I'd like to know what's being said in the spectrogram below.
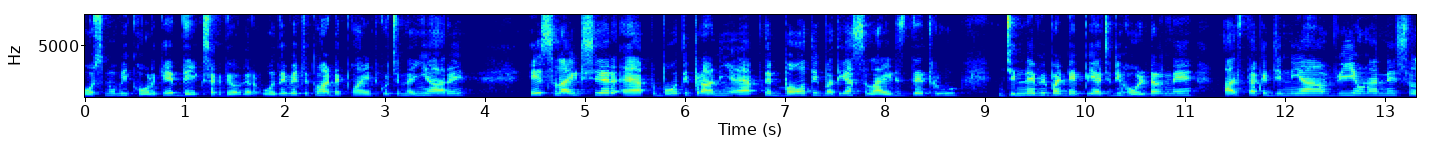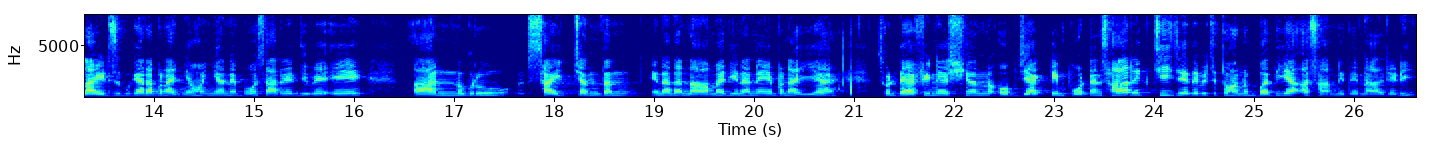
ਉਸ ਨੂੰ ਵੀ ਖੋਲ ਕੇ ਦੇਖ ਸਕਦੇ ਹੋ। ਅਗਰ ਉਹਦੇ ਵਿੱਚ ਤੁਹਾਡੇ ਪੁਆਇੰਟ ਕੁਝ ਨਹੀਂ ਆ ਰਹੇ, ਇਹ ਸਲਾਈਡ ਸ਼ੇਅਰ ਐਪ ਬਹੁਤ ਹੀ ਪੁਰਾਣੀ ਐਪ ਤੇ ਬਹੁਤ ਹੀ ਵਧੀਆ ਸਲਾਈਡਸ ਦੇ ਥਰੂ ਜਿੰਨੇ ਵੀ ਵੱਡੇ ਡੀ ਹੋਲਡਰ ਨੇ, ਅੱਜ ਤੱਕ ਜਿੰਨੀਆਂ ਵੀ ਉਹਨਾਂ ਨੇ ਸਲਾਈਡਸ ਵਗੈਰਾ ਬਣਾਈਆਂ ਹੋਈਆਂ ਨੇ, ਬਹੁਤ ਸਾਰੇ ਜਿਵੇਂ ਇਹ ਨੁਗਰੂ ਸਾਈ ਚੰਦਨ ਇਹਨਾਂ ਦਾ ਨਾਮ ਹੈ ਜਿਨ੍ਹਾਂ ਨੇ ਇਹ ਬਣਾਈ ਹੈ। ਸੋ ਡੈਫੀਨੇਸ਼ਨ ਆਬਜੈਕਟ ਇੰਪੋਰਟੈਂਸ ਹਰ ਇੱਕ ਚੀਜ਼ ਇਹਦੇ ਵਿੱਚ ਤੁਹਾਨੂੰ ਵਧੀਆ, ਆਸਾਨੀ ਦੇ ਨਾਲ ਜਿਹੜੀ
